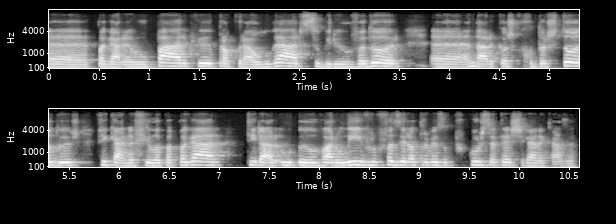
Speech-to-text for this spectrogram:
uh, pagar o parque, procurar o lugar, subir o elevador, uh, andar aqueles corredores todos, ficar na fila para pagar, tirar, levar o livro, fazer outra vez o percurso até chegar a casa.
